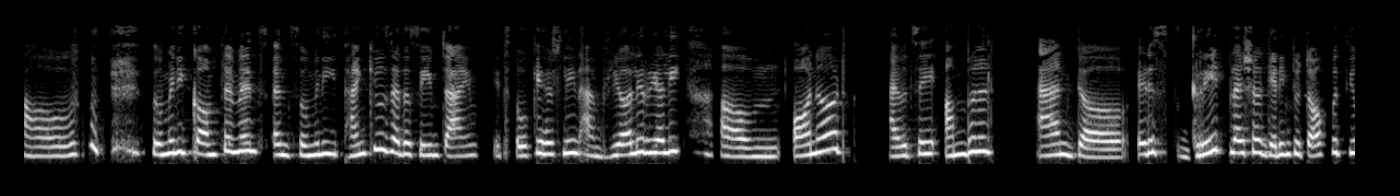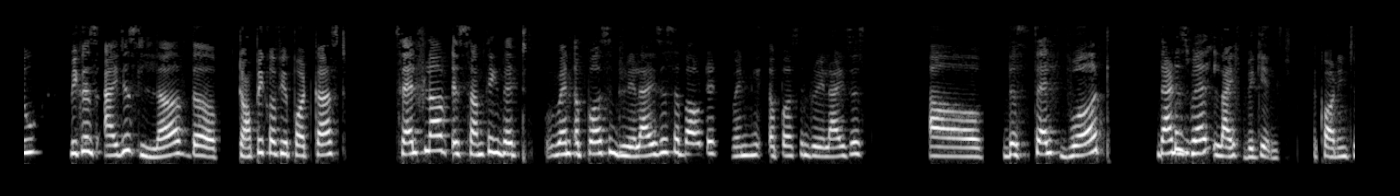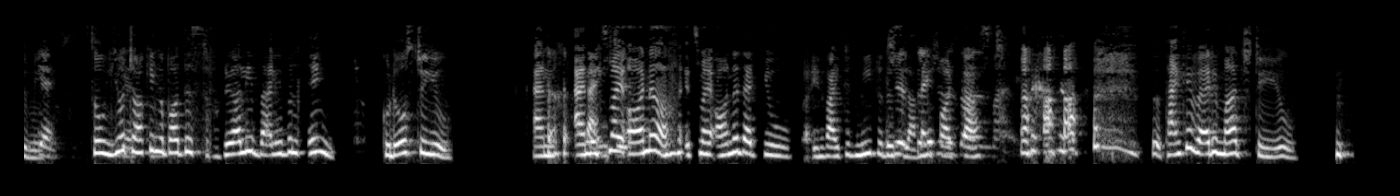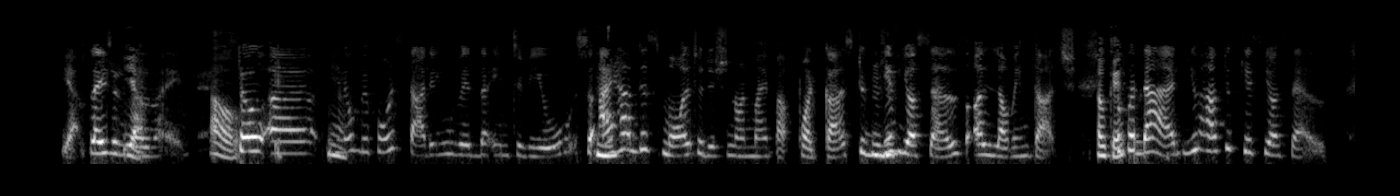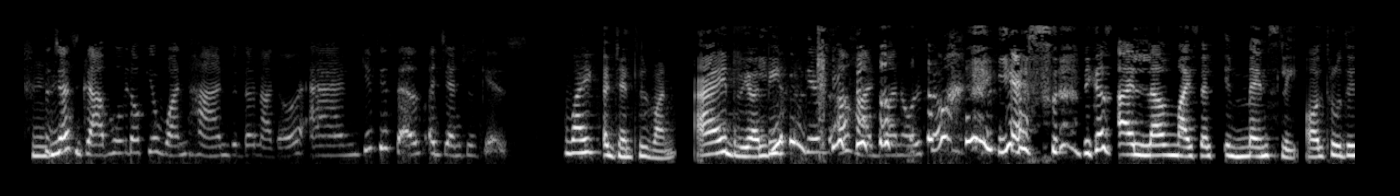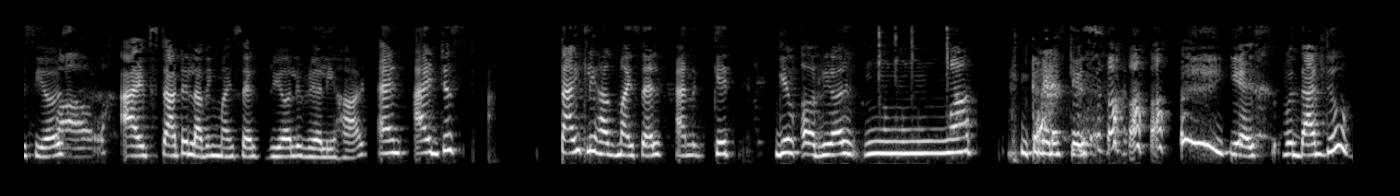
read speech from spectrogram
Oh, so many compliments and so many thank yous at the same time. It's okay, Harshleen. I'm really, really um, honored. I would say humbled, and uh, it is great pleasure getting to talk with you because I just love the topic of your podcast self love is something that when a person realizes about it, when a person realizes uh, the self worth, that is where mm-hmm. life begins, according to me. Yes. So you're yes. talking about this really valuable thing. Kudos to you. And and it's my you. honor. It's my honor that you invited me to this Your lovely podcast. so thank you very much to you. Yeah, pleasure Yeah. all mine. Oh. So, uh, you know, before starting with the interview, so I Mhm. have this small tradition on my po- podcast to Mhm. give yourself a loving touch. Okay. So for that, you have to kiss yourself. So Mhm. just grab hold of your one hand with another and give yourself a gentle kiss. Why a gentle one? I really You can give a hard one also. yes, because I love myself immensely all through these years. Wow. I've started loving myself really, really hard, and I just tightly hug myself and get give a real kind of kiss. yes, would that do?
